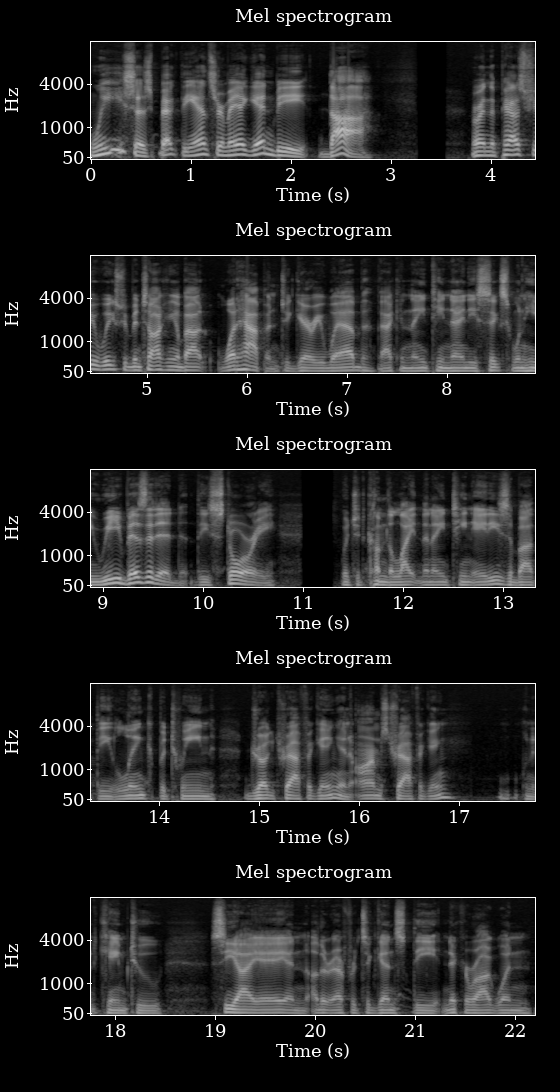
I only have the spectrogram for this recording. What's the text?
We suspect the answer may again be da. Right, in the past few weeks, we've been talking about what happened to Gary Webb back in 1996 when he revisited the story which had come to light in the 1980s about the link between drug trafficking and arms trafficking when it came to CIA and other efforts against the Nicaraguan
